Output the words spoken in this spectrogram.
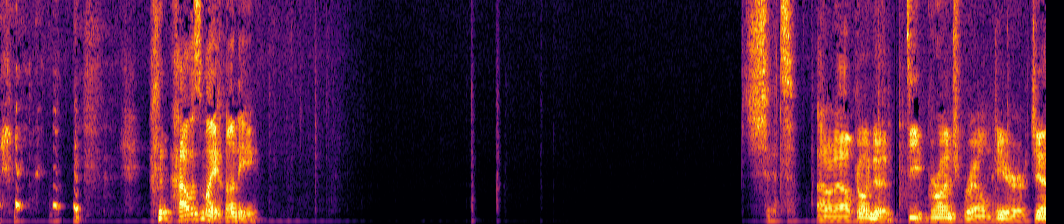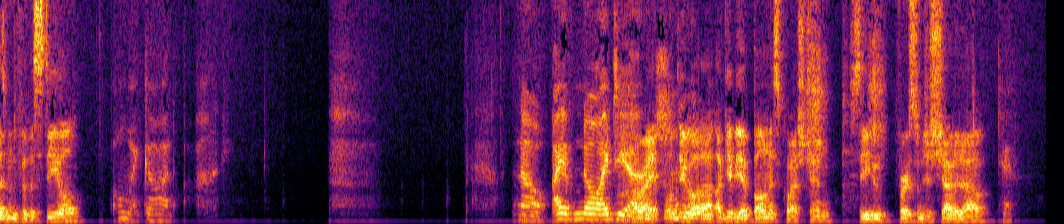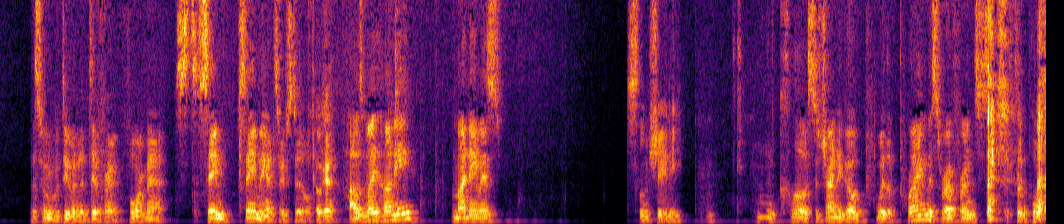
how's my honey? Shit. I don't know. Going to deep grunge realm here. Jasmine for the steal. Oh my god. No, I have no idea. All right, we'll do. Uh, I'll give you a bonus question. See who first one just shout it out. Okay. This one we'll do in a different format. S- Same same answer still. Okay. How's my honey? My name is Slim Shady. Mm, close. We're trying to go with a Primus reference to support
